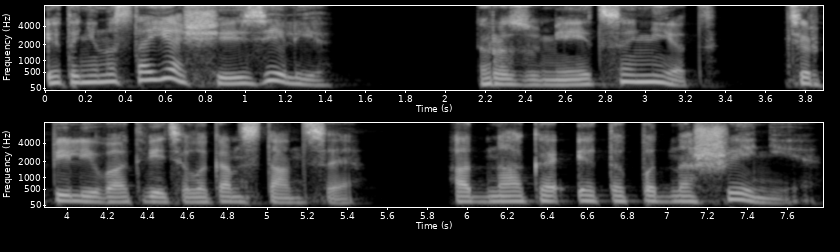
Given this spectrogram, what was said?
Это не настоящее зелье. Разумеется, нет, терпеливо ответила Констанция. Однако это подношение.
